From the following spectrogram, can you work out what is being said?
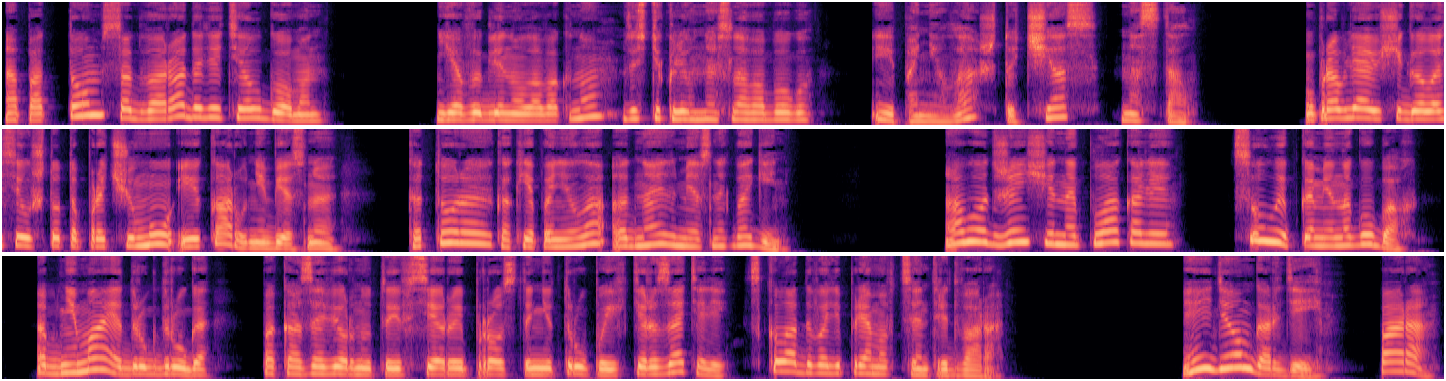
А потом со двора долетел гомон. Я выглянула в окно, застекленное, слава богу, и поняла, что час настал. Управляющий голосил что-то про чуму и кару небесную, которая, как я поняла, одна из местных богинь. А вот женщины плакали с улыбками на губах, обнимая друг друга, пока завернутые в серые простыни трупы их терзателей складывали прямо в центре двора. «Идем, Гордей, пора».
